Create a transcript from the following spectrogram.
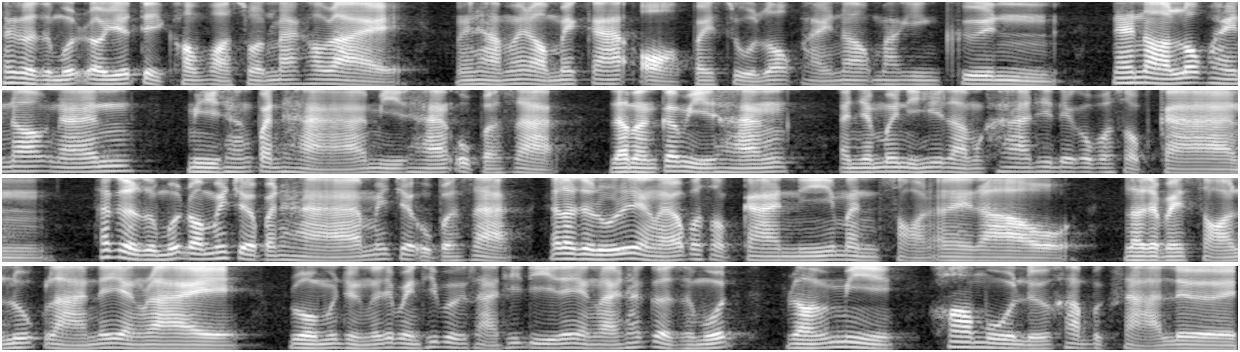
ถ้าเกิดสมมติเรายึดติด comfort zone มากเท่าไหร่ มันทำให้เราไม่กล้าออกไปสู่โลกภายนอกมากยิ่งขึ้น แน่นอนโลกภายนอกนั้น มีทั้งปัญหา มีทั้งอุปสรรค แล้วมันก็มีทั้งอัญมณีที่ล้ำค่าที่เรียกว่าประสบการณ์ ถ้าเกิดสมมุติเราไม่เจอปัญหา ไม่เจออุปสรรค แล้วเราจะรู้ได้อย่างไรว่าประสบการณ์นี้มันสอนอะไรเรา เราจะไปสอนลูกหลานได้อย่างไร รวมไปถึงเราจะเป็นที่ปรึกษาที่ดีได้อย่างไร ถ้าเกิดสมมติเราไม่มีข้อมูลหรือคำปรึกษาเลย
